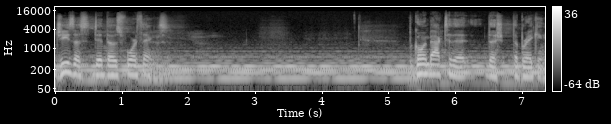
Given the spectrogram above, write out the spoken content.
Jesus did those four things. Going back to the, the, the breaking,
